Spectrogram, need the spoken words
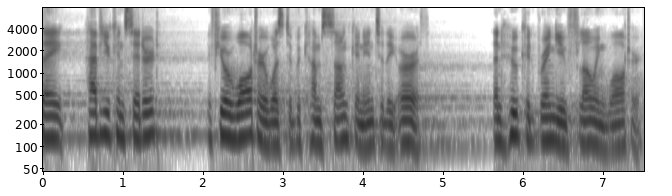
Say, Have you considered? If your water was to become sunken into the earth, then who could bring you flowing water?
